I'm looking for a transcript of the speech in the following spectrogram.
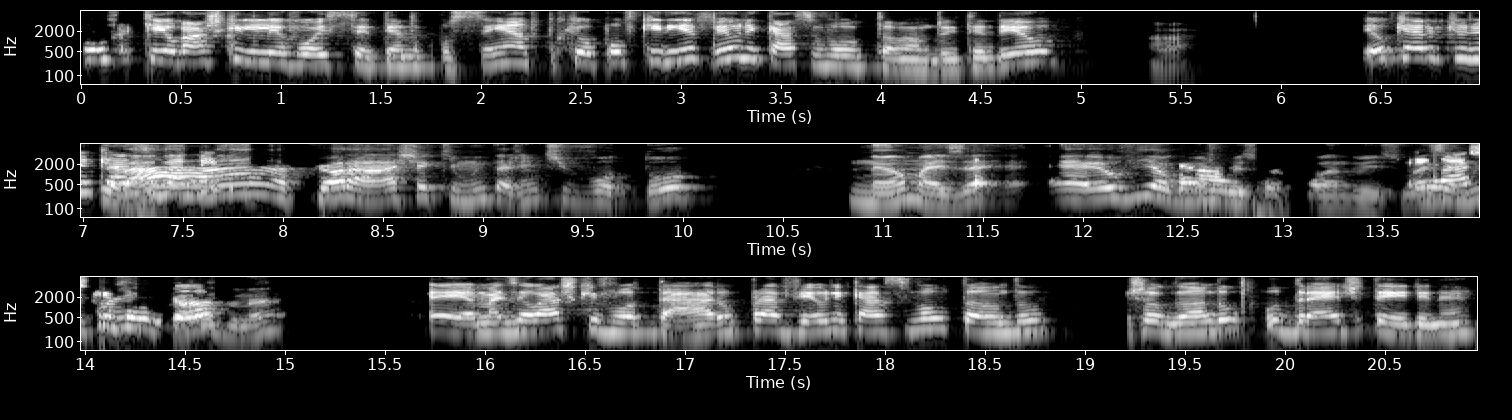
porque eu acho que ele levou esse 70%, porque o povo queria ver o Nicásio voltando, entendeu? Ah. Eu quero que o Nicásio vá bem. A senhora acha que muita gente votou? Não, mas é, é eu vi algumas não. pessoas falando isso, mas eu é muito arriscado, né? É, mas eu acho que votaram para ver o Nicásio voltando jogando o dread dele, né?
